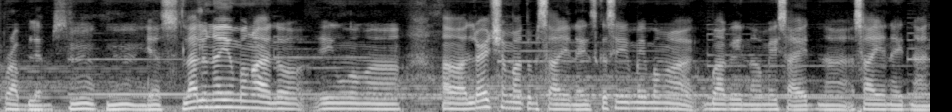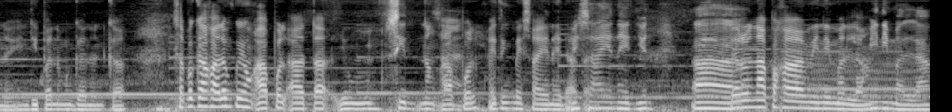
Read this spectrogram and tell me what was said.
problems Mm, mm, yes. Lalo na yung mga ano, yung mga uh, large amount of cyanides kasi may mga bagay na may side na cyanide na ano, hindi pa naman ganun ka. Sa pagkakalam ko yung apple ata, yung seed ng apple, I think may cyanide may ata. cyanide yun Ah, Pero napaka minimal lang. minimal lang.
